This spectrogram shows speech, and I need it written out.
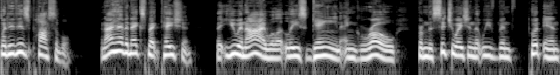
but it is possible. And I have an expectation that you and I will at least gain and grow from the situation that we've been put in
